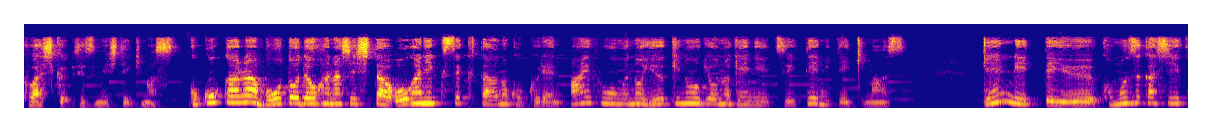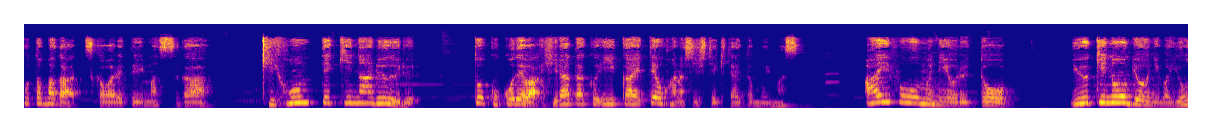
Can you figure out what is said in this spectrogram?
詳しく説明していきます。ここから冒頭でお話ししたオーガニックセクターの国連 iForm の有機農業の原理について見ていきます。原理っていう小難しい言葉が使われていますが、基本的なルールとここでは平たく言い換えてお話ししていきたいと思います。iForm によると、有機農業には4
